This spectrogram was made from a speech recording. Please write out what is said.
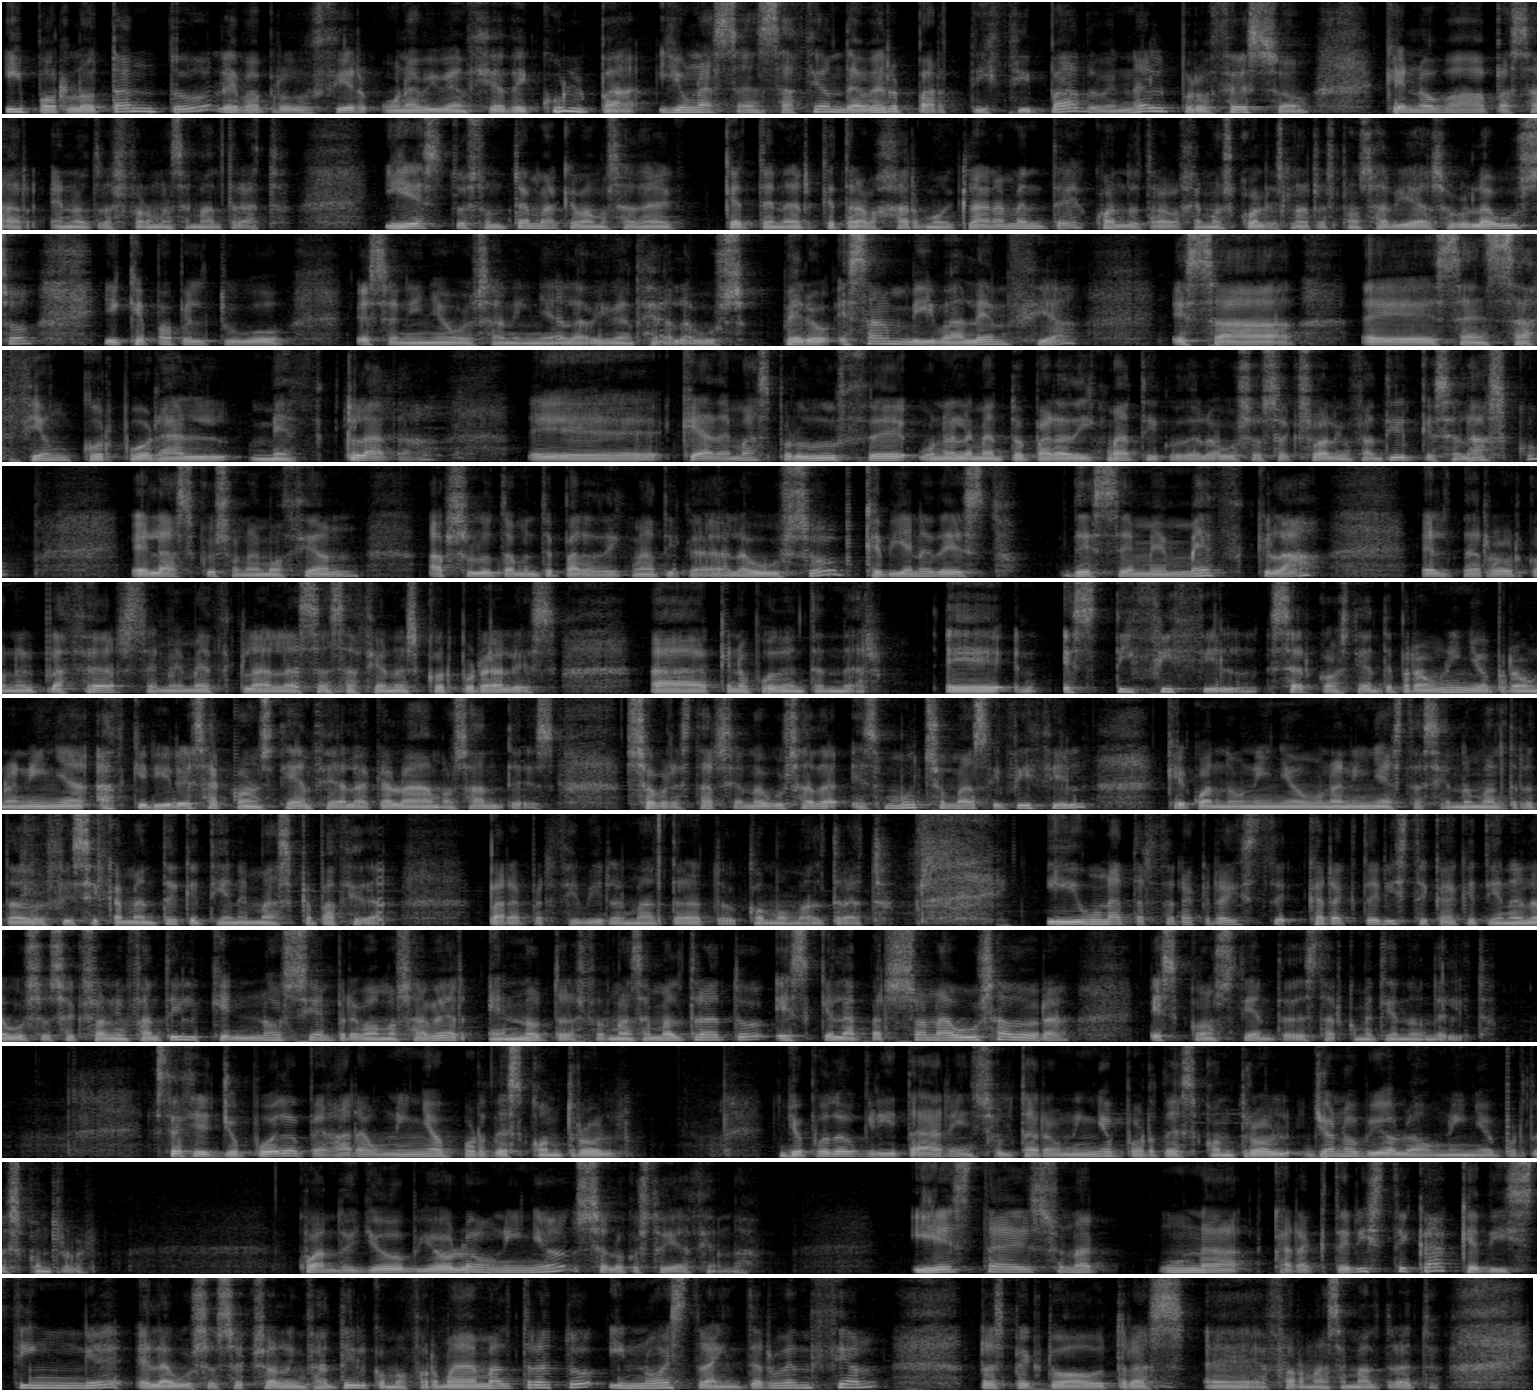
Y por lo tanto le va a producir una vivencia de culpa y una sensación de haber participado en el proceso que no va a pasar en otras formas de maltrato. Y esto es un tema que vamos a tener que trabajar muy claramente cuando trabajemos cuál es la responsabilidad sobre el abuso y qué papel tuvo ese niño o esa niña en la vivencia del abuso. Pero esa ambivalencia, esa eh, sensación corporal mezclada, eh, que además produce un elemento paradigmático del abuso sexual infantil, que es el asco. El asco es una emoción absolutamente paradigmática del abuso, que viene de esto, de se me mezcla el terror con el placer, se me mezclan las sensaciones corporales uh, que no puedo entender. Eh, es difícil ser consciente para un niño, para una niña, adquirir esa conciencia de la que hablábamos antes sobre estar siendo abusada es mucho más difícil que cuando un niño o una niña está siendo maltratado físicamente, que tiene más capacidad para percibir el maltrato como maltrato. Y una tercera característica que tiene el abuso sexual infantil, que no siempre vamos a ver en otras formas de maltrato, es que la persona abusadora es consciente de estar cometiendo un delito. Es decir, yo puedo pegar a un niño por descontrol, yo puedo gritar e insultar a un niño por descontrol. Yo no violo a un niño por descontrol. Cuando yo violo a un niño, sé lo que estoy haciendo. Y esta es una una característica que distingue el abuso sexual infantil como forma de maltrato y nuestra intervención respecto a otras eh, formas de maltrato.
